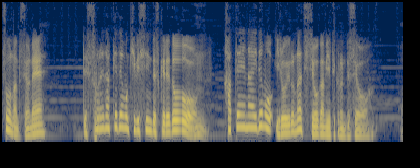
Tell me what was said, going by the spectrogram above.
そうなんですよね。で、それだけでも厳しいんですけれど、うん。家庭内でもいろいろな事情が見えてくるんですよ。あ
